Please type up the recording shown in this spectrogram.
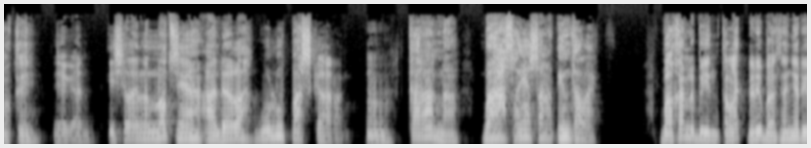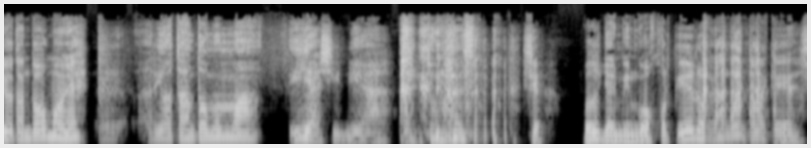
Oke. ya kan? Isi liner notesnya adalah gue lupa sekarang, Heeh. karena bahasanya sangat intelek. Bahkan lebih intelek dari bahasanya Rio Tantomo ya. Rio Tantomo mah iya sih dia, cuman sih, lu jangan bikin gue awkward gitu dong. Emang gue intelek ya, yes?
